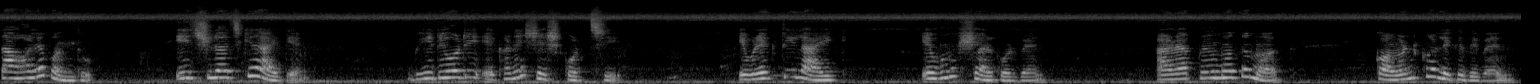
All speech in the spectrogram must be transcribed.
তাহলে বন্ধু, এই ছিল আজকের আইটেম। ভিডিওটি এখানেই শেষ করছি। এবার একটি লাইক এবং শেয়ার করবেন। আর আপনার মতামত কমেন্ট করে লিখে দেবেন।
